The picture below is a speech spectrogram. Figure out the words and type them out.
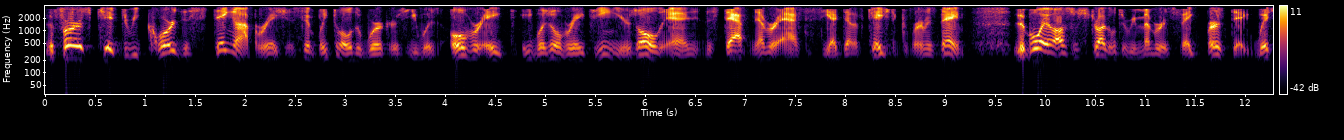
The first kid to record the sting operation simply told the workers he was over eight, he was over 18 years old, and the staff never asked to see identification to confirm his name. The boy also struggled to remember his fake birthday, which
